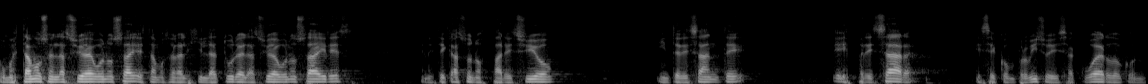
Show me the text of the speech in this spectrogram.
como estamos en la Ciudad de Buenos Aires, estamos en la legislatura de la Ciudad de Buenos Aires, en este caso nos pareció interesante expresar ese compromiso y ese acuerdo con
